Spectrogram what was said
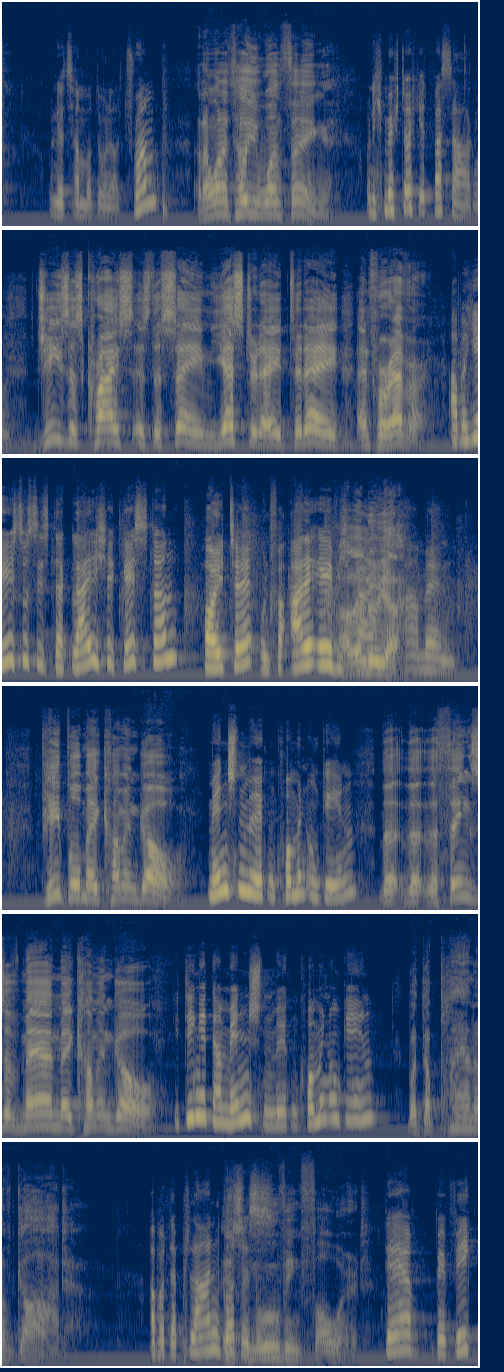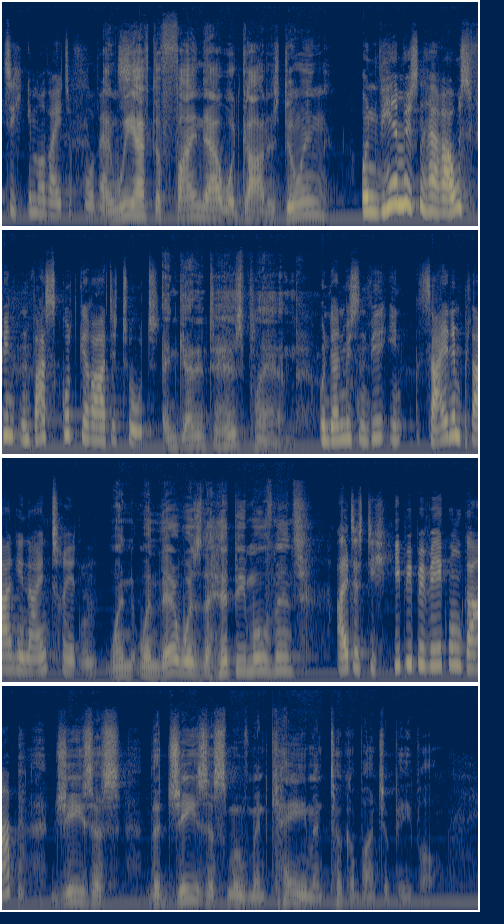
und jetzt haben wir Donald Trump. And I want to tell you one thing Und ich möchte euch etwas sagen. Jesus Christ is the same yesterday, today, and forever. Aber Jesus ist der gleiche gestern, heute und für alle Ewigkeit. Halleluja. Amen. People may come and go, Menschen mögen kommen und gehen. the, the, the things of man may come and go, Die Dinge der Menschen mögen kommen und gehen. but the plan of God Aber der Plan is Gottes, moving forward. der bewegt sich immer weiter And vorwärts. we have to find out what God is doing Und wir müssen herausfinden, was Gott gerade tut. and get into His plan. Und dann müssen wir in seinen Plan hineintreten. When, when there was the hippie movement, Als es die Hippie-Bewegung gab, Jesus, the Jesus movement came and took a bunch of people.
